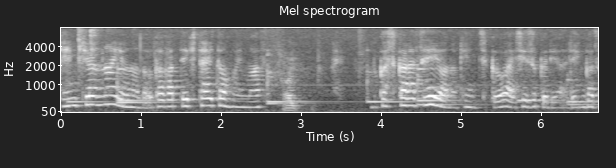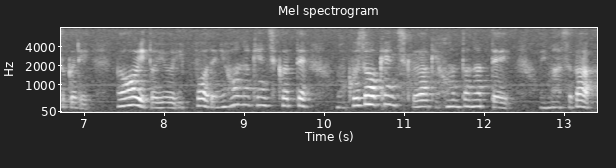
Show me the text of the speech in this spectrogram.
研究内容など伺っていきたいと思います。はい、昔から西洋の建築は石造りやレンガ造りが多いという一方で日本の建築って木造建築が基本となっていますが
